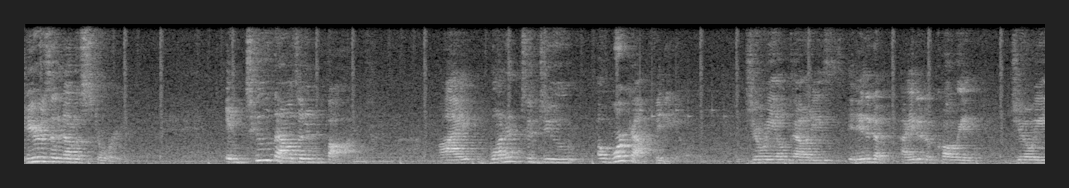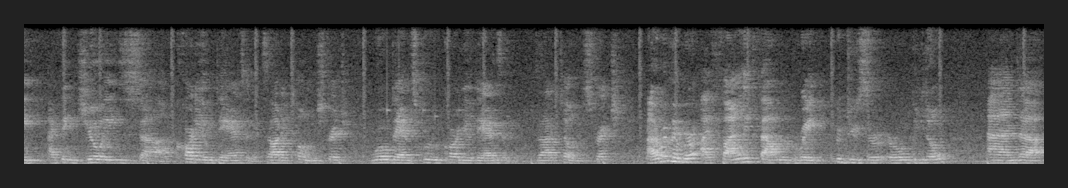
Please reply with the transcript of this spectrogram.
here's another story. In 2005, I wanted to do a workout video. Joey L. Dowdy's, it ended up, I ended up calling it Joey, I think Joey's uh, cardio dance and exotic tone stretch, world dance groove cardio dance and exotic tone stretch. I remember I finally found a great producer, Earl Beadle, and uh,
